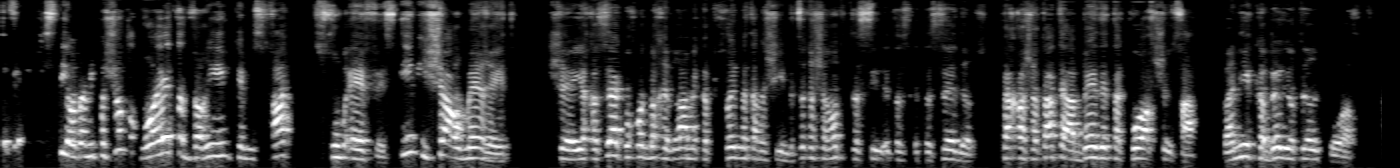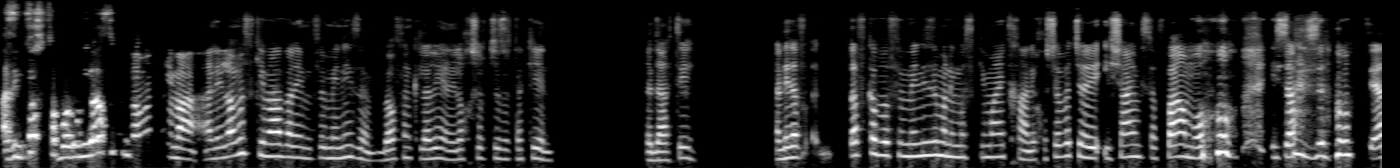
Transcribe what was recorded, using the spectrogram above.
פמיניסטיות, אני פשוט רואה את הדברים כמשחק סכום אפס. אם אישה אומרת שיחסי הכוחות בחברה מקפחים את הנשים וצריך לשנות את, הס... את. את הסדר, ככה שאתה תאבד את הכוח שלך ואני אקבל יותר כוח, אז עם כל הכבוד אני לא. לא מסכימה. אני לא מסכימה אבל עם פמיניזם, באופן כללי, אני לא חושבת שזה תקין. לדעתי. אני דו... דווקא בפמיניזם אני מסכימה איתך. אני חושבת שאישה עם שפם, או אישה שמוציאה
